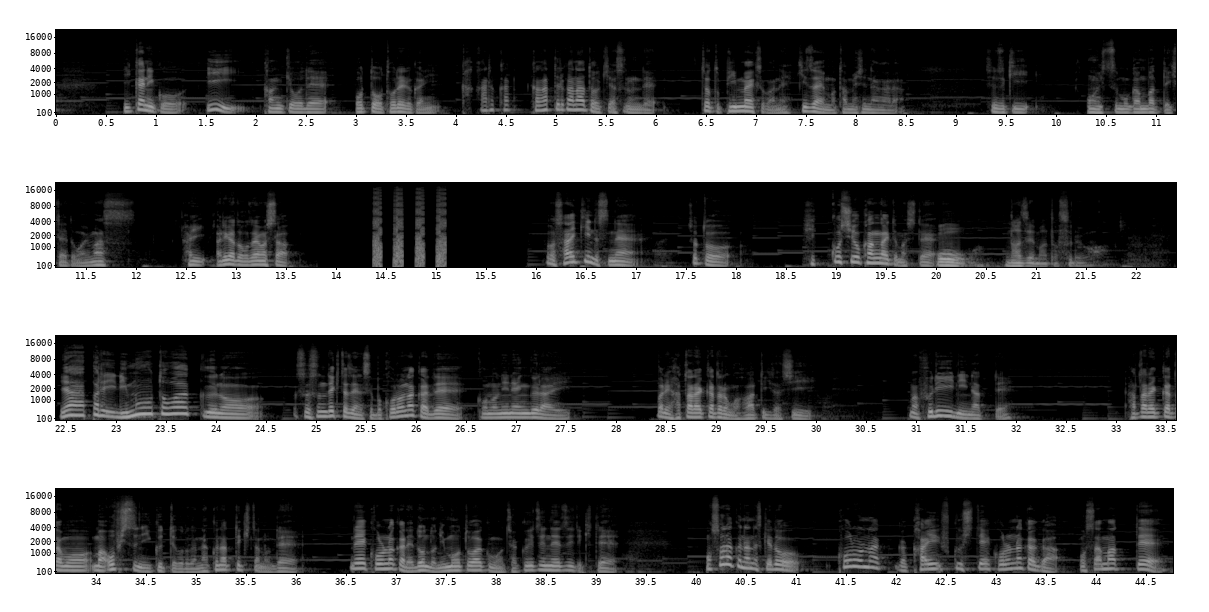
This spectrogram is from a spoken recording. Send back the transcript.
いかにこう、いい環境で音を取れるかにかかるかかかってるかなという気がするんでちょっとピンマイクとかね機材も試しながら鈴木音質も頑張っていきたいと思います。はいありがとうございました。最近ですねちょっと引っ越しを考えてまして。おおなぜまたそれはいややっぱりリモートワークの進んできたじゃないですか。コロナ禍でこの2年ぐらいやっぱり働き方の方が変わってきたし、まあ、フリーになって働き方も、まあ、オフィスに行くってことがなくなってきたのででコロナ禍でどんどんリモートワークも着実に根付いてきておそらくなんですけどコロナが回復してコロナ禍が収まって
